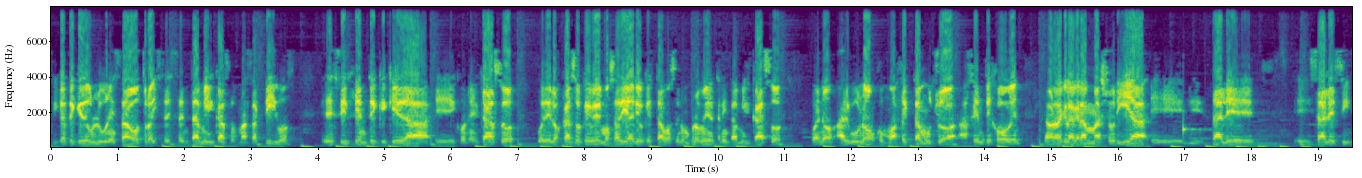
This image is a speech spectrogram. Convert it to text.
fíjate que de un lunes a otro hay 60 mil casos más activos es decir, gente que queda eh, con el caso, pues de los casos que vemos a diario, que estamos en un promedio de 30.000 casos, bueno, algunos como afecta mucho a, gente joven, la verdad que la gran mayoría eh, sale eh, sale sin,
